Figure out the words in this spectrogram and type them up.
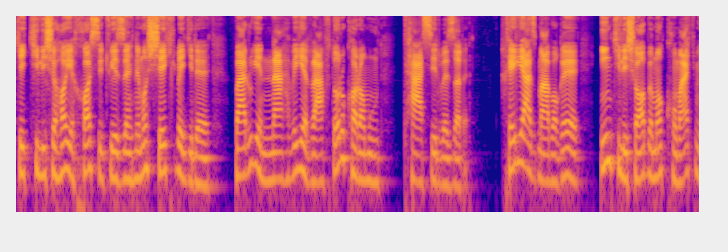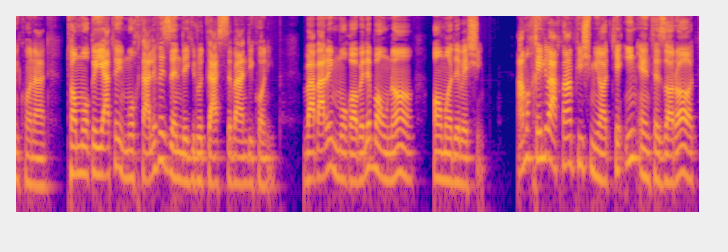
که کلیشه های خاصی توی ذهن ما شکل بگیره و روی نحوه رفتار و کارامون تاثیر بذاره. خیلی از مواقع این کلیشه ها به ما کمک می‌کنن تا موقعیت های مختلف زندگی رو دسته بندی کنیم و برای مقابله با اونا آماده بشیم. اما خیلی وقتا هم پیش میاد که این انتظارات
